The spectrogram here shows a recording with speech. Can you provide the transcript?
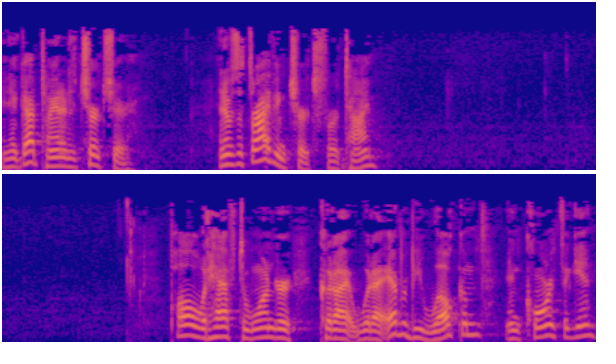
And yet God planted a church there. And it was a thriving church for a time. Paul would have to wonder could I, would I ever be welcomed in Corinth again?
